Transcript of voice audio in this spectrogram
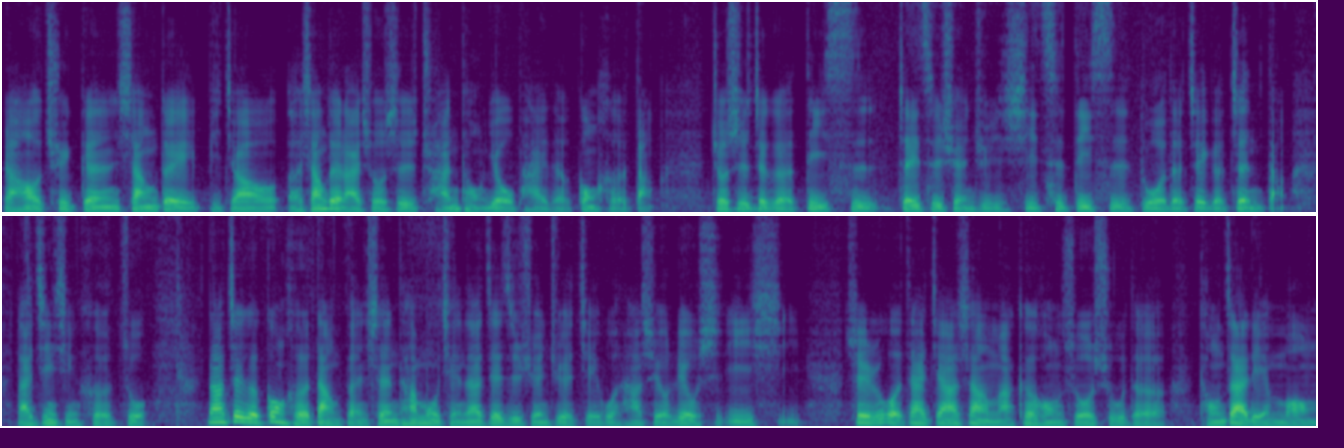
然后去跟相对比较呃相对来说是传统右派的共和党。就是这个第四这一次选举席次第四多的这个政党来进行合作。那这个共和党本身，它目前在这次选举的结果，它是有六十一席。所以如果再加上马克宏所属的同在联盟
